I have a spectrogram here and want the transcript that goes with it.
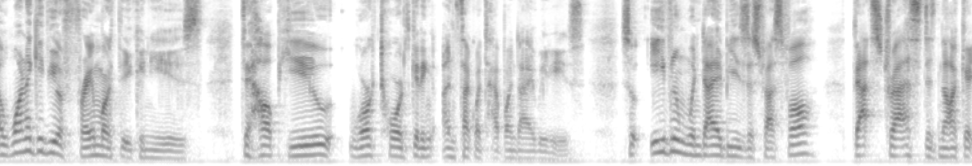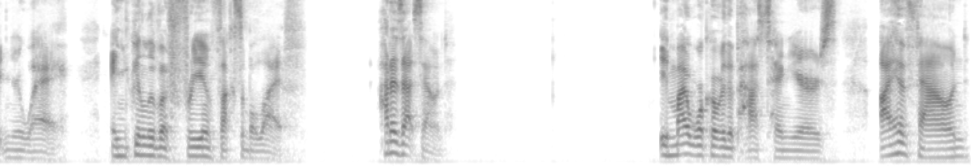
I want to give you a framework that you can use to help you work towards getting unstuck with type 1 diabetes. So even when diabetes is stressful, that stress does not get in your way and you can live a free and flexible life. How does that sound? In my work over the past 10 years, I have found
